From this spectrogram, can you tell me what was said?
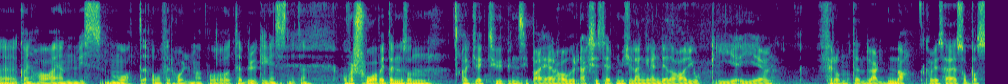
uh, kan ha en viss måte å forholde meg på til å bruke grensesnittet. Og for så vidt, den sånn arkitekturprinsippet her har eksistert mye lenger enn det det har gjort i, i frontend-verden, da. Kan vi si såpass,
